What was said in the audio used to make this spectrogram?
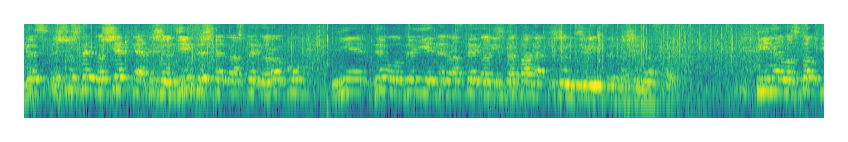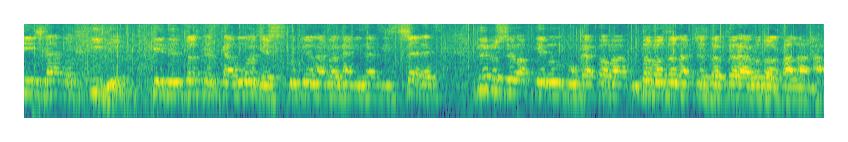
bez 6 sierpnia 1914 roku nie byłoby 11 listopada 1918. Minęło 105 lat od chwili, kiedy brzostecka młodzież skupiona w organizacji Strzelec wyruszyła w kierunku Krakowa, dowodzona przez doktora Rudolfa Lacha.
